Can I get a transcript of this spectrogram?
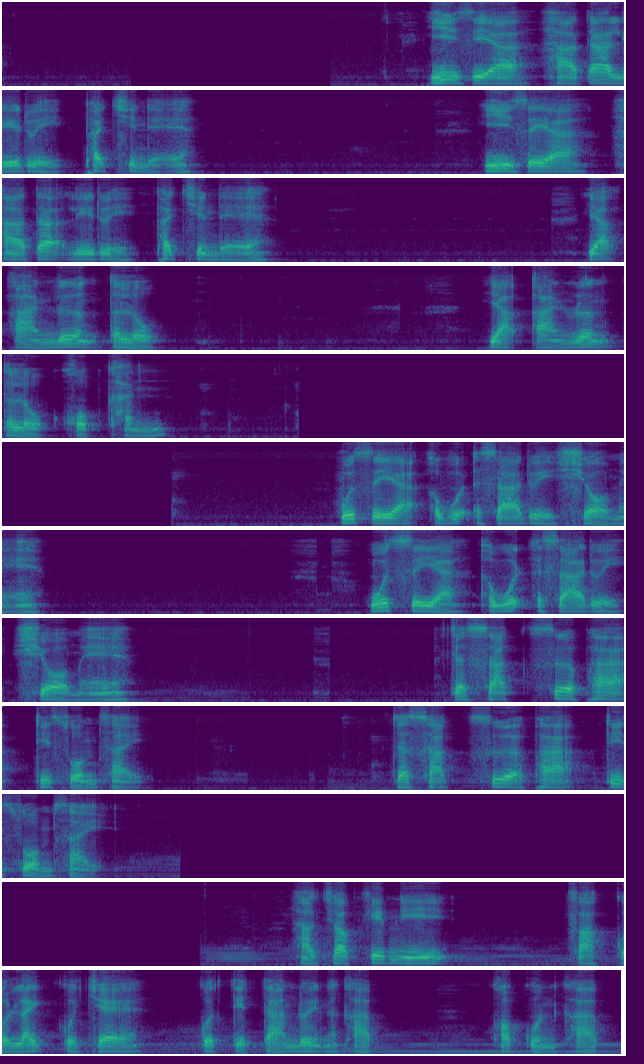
ยีเสียหาตาလေးတွေဖတ်ချင်တယ်ยีเสียหาตาလေးတွေဖတ်ချင်တယ်อยากอ่านเรื่องตลก อยากอ่านเรื่องตลกขบขัน วุษยาอาวุธอาสาด้วยชอแมวุษยาอาวุธอาสาด้วยชอแมจะซักเสื้อผ้าที่สวมใส่ จะซักเสื้อผ้าที่สวมใส่ หากชอบคลิปนี้ ฝากกดไลค์ กดแชร์ กดติดตามด้วยนะครับ ขอบคุณครับ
